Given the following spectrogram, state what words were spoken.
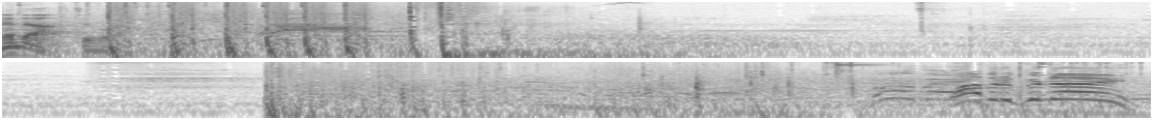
Prostě nedá, ty vole. Moving! Lobbing a grenade!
